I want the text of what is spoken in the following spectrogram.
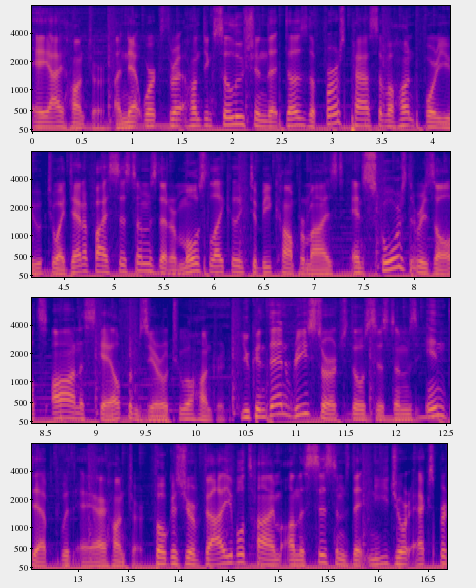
AI Hunter, a network threat hunting solution that does the first pass of a hunt for you to identify systems that are most likely to be compromised and scores the results on a scale from 0 to 100. You can then research those systems in depth with AI Hunter. Focus your valuable time on the systems that need your expertise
